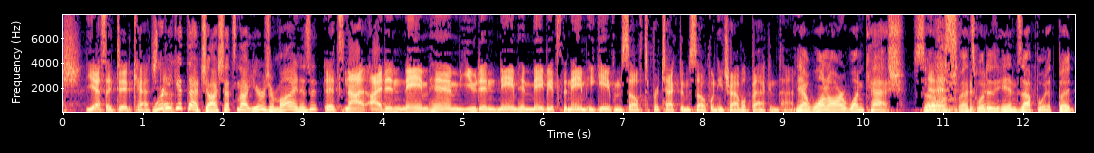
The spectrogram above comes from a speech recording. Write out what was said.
Markesh. Yes, I did catch Where that. do you get that, Josh? That's not yours or mine, is it? It's not. I didn't name him. You didn't name him. Maybe it's the name he gave himself to protect himself when he traveled back in time. Yeah, one R, one cash. So Yes. that's what it ends up with. But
